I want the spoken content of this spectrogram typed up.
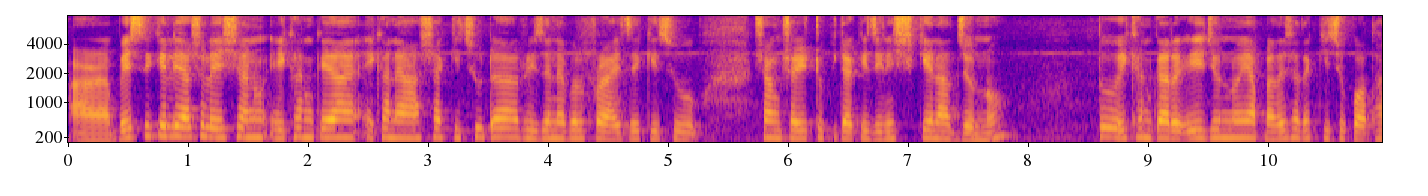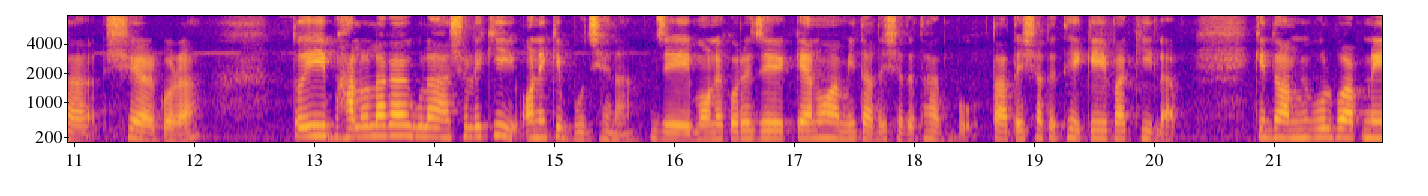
আর বেসিক্যালি আসলে এখান- এখানকে, এখানে আসা কিছুটা রিজনেবল প্রাইজে কিছু সংসারী টুকিটাকি জিনিস কেনার জন্য। তো এখানকার এই জন্যই আপনাদের সাথে কিছু কথা শেয়ার করা। তো এই ভালো লাগাগুলো আসলে কি অনেকে বুঝে না, যে মনে করে যে কেন আমি তাদের সাথে থাকব, তাদের সাথে থেকে বা কী লাভ? কিন্তু আমি বলব আপনি,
